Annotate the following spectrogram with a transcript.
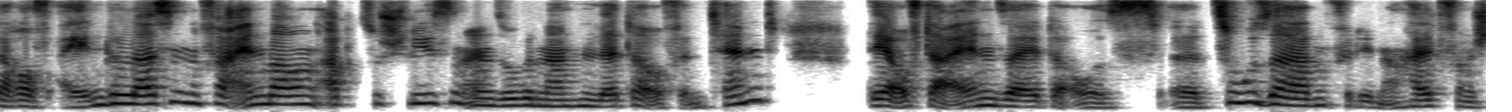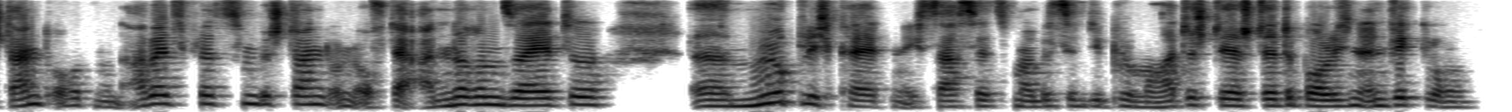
darauf eingelassen, eine Vereinbarung abzuschließen, einen sogenannten Letter of Intent der auf der einen Seite aus äh, Zusagen für den Erhalt von Standorten und Arbeitsplätzen bestand und auf der anderen Seite äh, Möglichkeiten, ich sage es jetzt mal ein bisschen diplomatisch, der städtebaulichen Entwicklung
